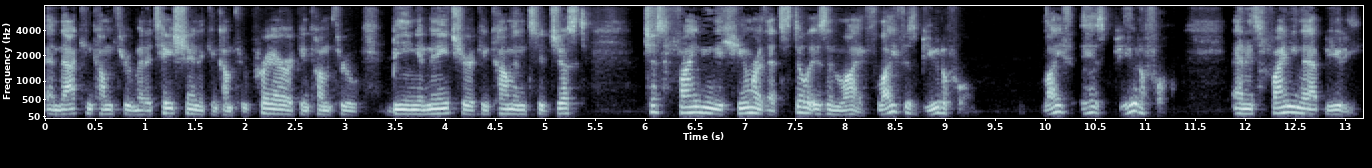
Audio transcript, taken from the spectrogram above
And that can come through meditation it can come through prayer it can come through being in nature it can come into just just finding the humor that still is in life. Life is beautiful life is beautiful and it's finding that beauty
